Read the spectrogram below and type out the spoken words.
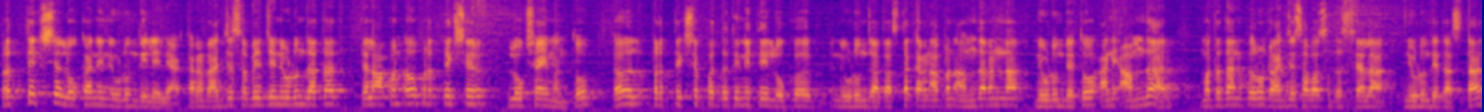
प्रत्यक्ष लोकांनी निवडून दिलेल्या. कारण राज्यसभेत जे निवडून जातात त्याला आपण अप्रत्यक्ष लोकशाही म्हणतो. अप्रत्यक्ष पद्धतीने ते लोक निवडून जात असतात कारण आपण आमदारांना निवडून देतो आणि आमदार मतदान करून राज्यसभा सदस्याला निवडून देत असतात.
